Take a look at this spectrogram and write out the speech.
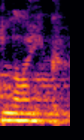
Godlike.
